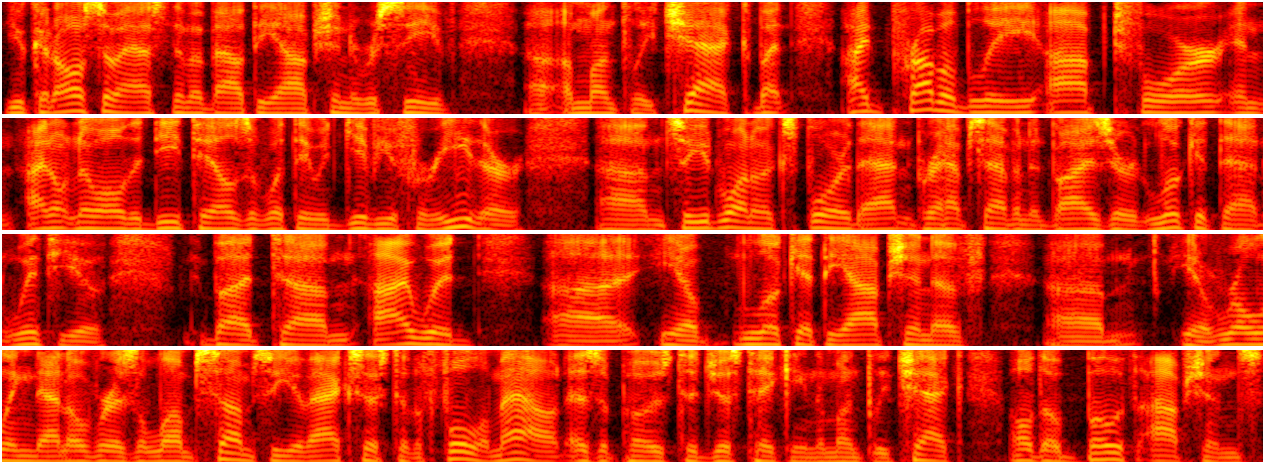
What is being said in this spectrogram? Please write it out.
You could also ask them about the option to receive uh, a monthly check, but I'd probably opt for, and I don't know all the details of what they would give you for either. Um, so you'd want to explore that and perhaps have an advisor look at that with you. But um, I would, uh, you know, look at the option of, um, you know, rolling that over as a lump sum so you have access to the full amount as opposed to just taking the monthly check, although both options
